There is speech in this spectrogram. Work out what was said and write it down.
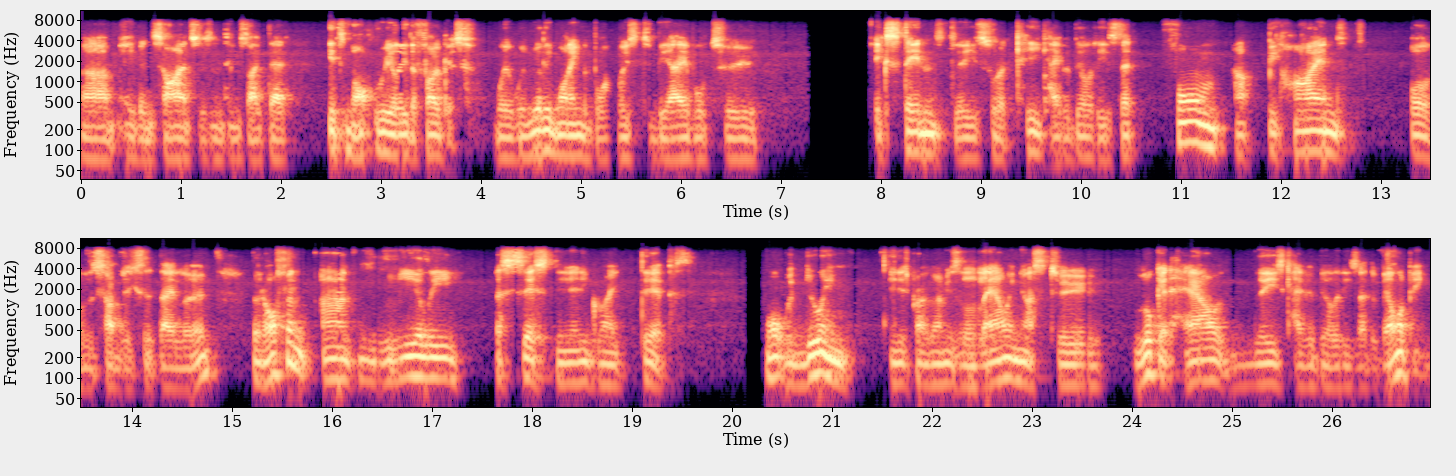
um, even sciences and things like that, it's not really the focus. We're, we're really wanting the boys to be able to extend these sort of key capabilities that form up behind all of the subjects that they learn, but often aren't really assessed in any great depth. What we're doing in this program is allowing us to look at how these capabilities are developing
